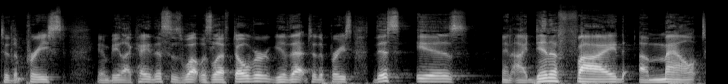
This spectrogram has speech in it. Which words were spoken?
to the priest and be like, hey, this is what was left over. Give that to the priest. This is an identified amount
